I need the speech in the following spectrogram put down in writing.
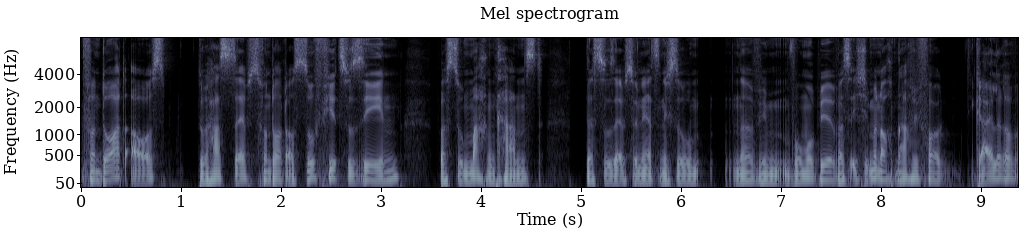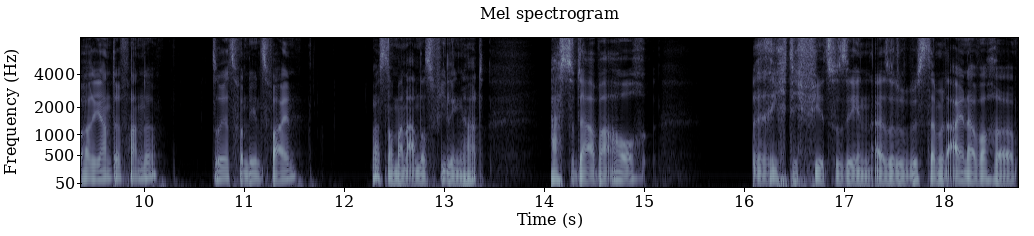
von dort aus, du hast selbst von dort aus so viel zu sehen, was du machen kannst, dass du selbst wenn du jetzt nicht so, ne, wie im Wohnmobil, was ich immer noch nach wie vor die geilere Variante fand, so jetzt von den zwei, was nochmal ein anderes Feeling hat, hast du da aber auch richtig viel zu sehen. Also du bist da mit einer Woche,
